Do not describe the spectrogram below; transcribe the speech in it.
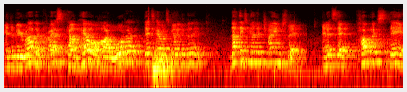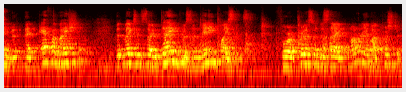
And to be rather crass, come hell or high water, that's how it's going to be. Nothing's going to change that. And it's that public stand, that, that affirmation, that makes it so dangerous in many places for a person to say, not only am I a Christian,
